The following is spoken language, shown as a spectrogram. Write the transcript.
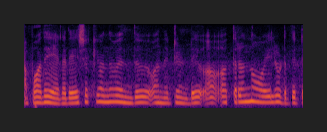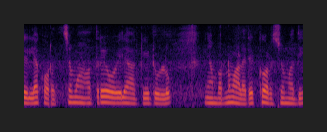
അപ്പോൾ അത് ഏകദേശമൊക്കെ ഒന്ന് വെന്ത് വന്നിട്ടുണ്ട്. അത്ര അത്രയൊന്നും ഓയിൽ എടുത്തിട്ടില്ല. കുറച്ച് മാത്രമേ ഓയിൽ ആക്കിയിട്ടുള്ളൂ. ഞാൻ പറഞ്ഞു വളരെ കുറച്ച് മതി.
